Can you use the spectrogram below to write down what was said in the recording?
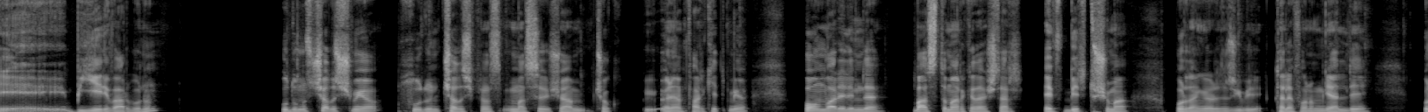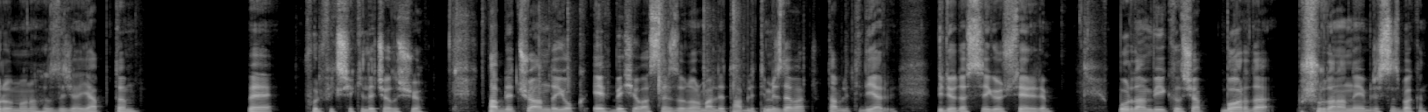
Ee, bir yeri var bunun. HUD'umuz çalışmıyor. HUD'un çalışması şu an çok önem fark etmiyor. Fon var elimde. Bastım arkadaşlar. F1 tuşuma. Buradan gördüğünüz gibi telefonum geldi. Kurulumunu hızlıca yaptım. Ve full fix şekilde çalışıyor. Tablet şu anda yok. F5'e bastığınızda normalde tabletimiz de var. Tableti diğer videoda size gösteririm. Buradan Vehicle Shop. Bu arada şuradan anlayabilirsiniz. Bakın.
